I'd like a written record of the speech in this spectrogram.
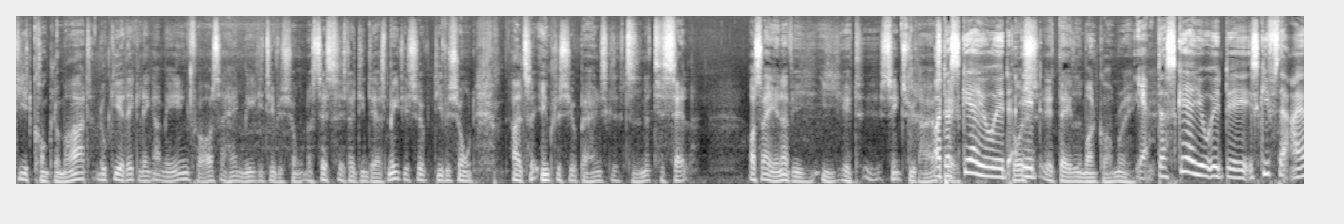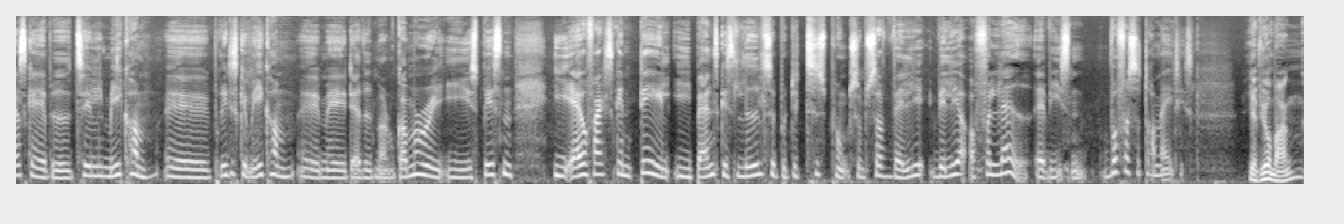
de er et konglomerat, nu giver det ikke længere mening for os at have en mediedivision, og så sætter de deres mediedivision, altså inklusive Berlingske Tidene, til salg. Og så ender vi i et sindssygt ejerskab og der sker jo et, hos et, David Montgomery. Ja, der sker jo et uh, skift af ejerskabet til Mecom, øh, britiske Mecom, øh, med David Montgomery i spidsen. I er jo faktisk en del i Banskes ledelse på det tidspunkt, som så vælge, vælger at forlade avisen. Hvorfor så dramatisk? Ja, vi var mange.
